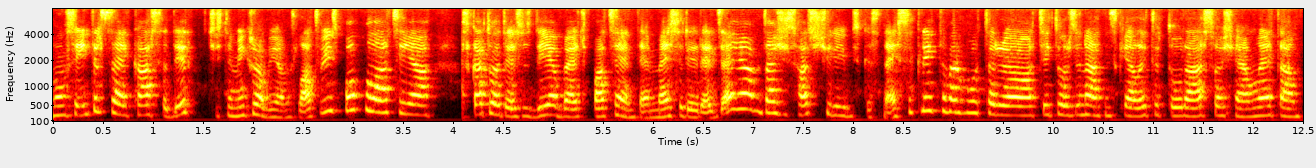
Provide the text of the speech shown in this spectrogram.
mums interesē, kas tad ir šis mikrobioms Latvijas populācijā. Skatoties uz diabetes pacientiem, mēs arī redzējām dažas atšķirības, kas nesakrita varbūt ar citur zinātniskajā literatūrā esošajām lietām.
